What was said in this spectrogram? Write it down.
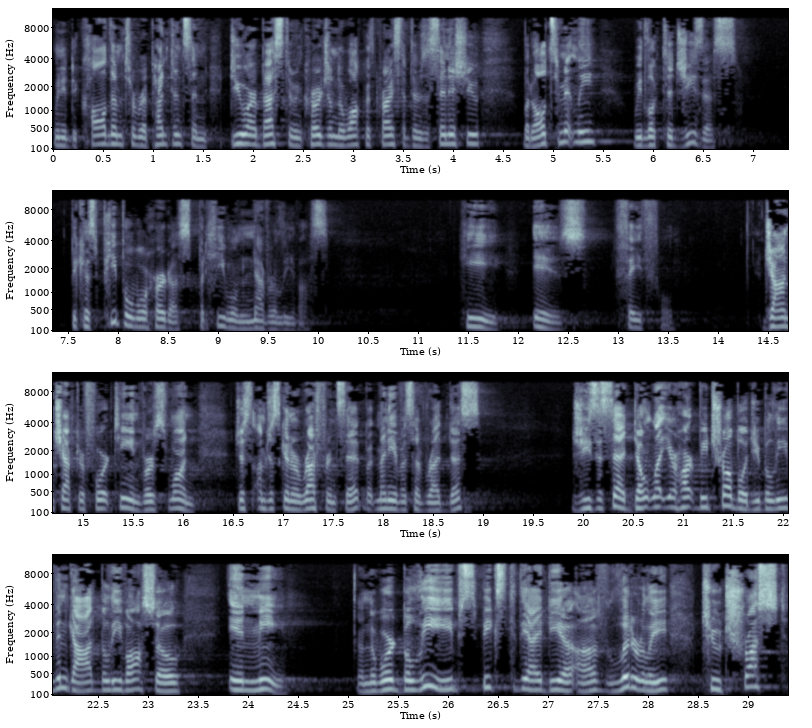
We need to call them to repentance and do our best to encourage them to walk with Christ if there's a sin issue. But ultimately, we look to Jesus because people will hurt us, but He will never leave us. He is faithful. John chapter 14, verse 1. Just, I'm just going to reference it, but many of us have read this. Jesus said, Don't let your heart be troubled. You believe in God, believe also in me. And the word believe speaks to the idea of literally to trust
